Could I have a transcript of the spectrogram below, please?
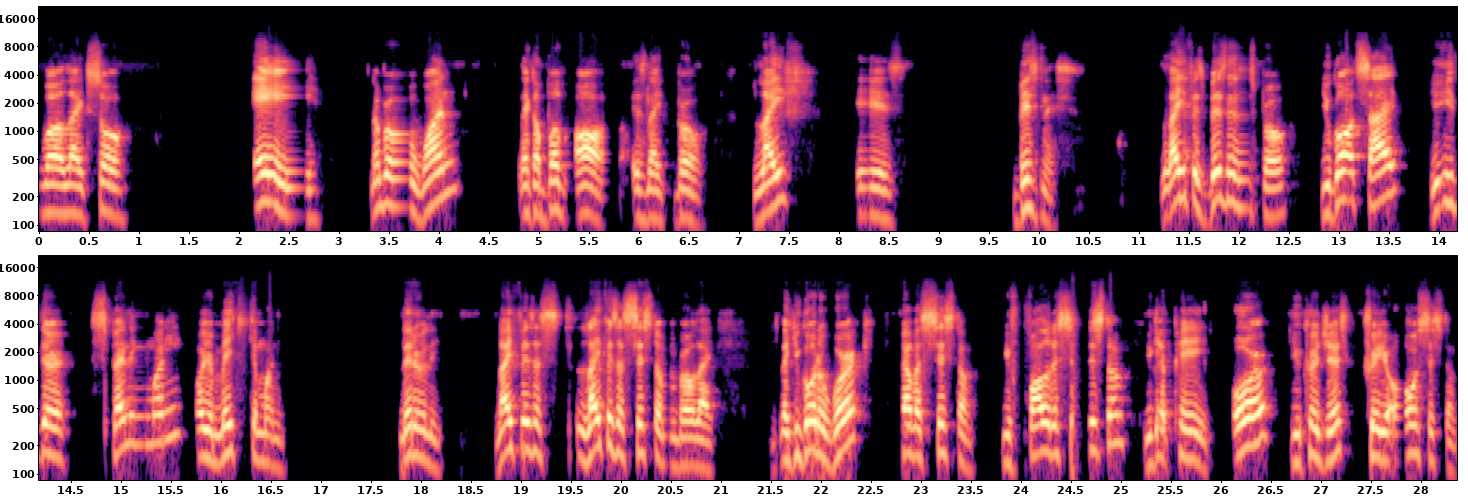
Well, like so, a number one, like above all, is like, bro, life is business. Life is business, bro. You go outside, you're either spending money or you're making money. Literally. Life is a life is a system, bro. Like like you go to work, you have a system. You follow the system, you get paid. Or you could just create your own system.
